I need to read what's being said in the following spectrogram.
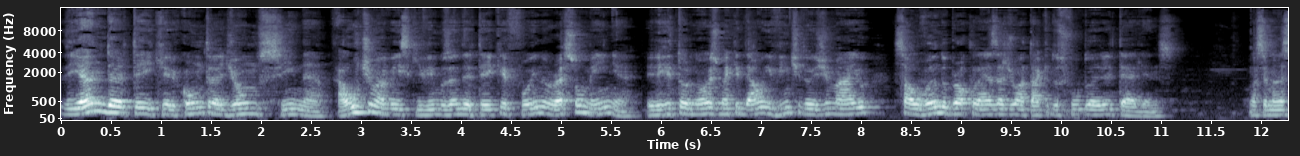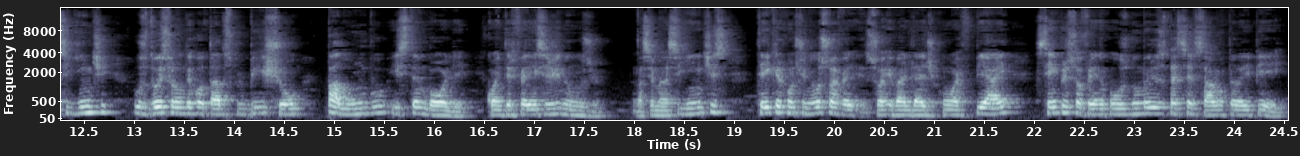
The Undertaker contra John Cena. A última vez que vimos Undertaker foi no WrestleMania. Ele retornou ao SmackDown em 22 de maio, salvando Brock Lesnar de um ataque dos Full Blood Italians. Na semana seguinte, os dois foram derrotados por Big Show, Palumbo e Stamboli, com a interferência de Nunzio. Nas semanas seguintes, Taker continuou sua, sua rivalidade com o FBI, sempre sofrendo com os números até ser salvo pela APA.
